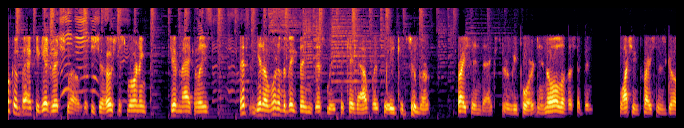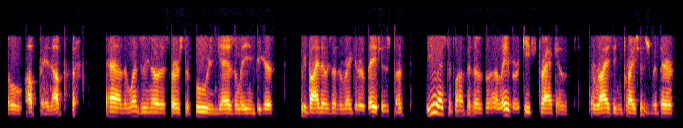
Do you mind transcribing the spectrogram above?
Welcome back to Get Rich Slow. This is your host this morning, Jim McAleese. You know, one of the big things this week that came out was the Consumer Price Index report, and all of us have been watching prices go up and up. uh, the ones we notice first are food and gasoline because we buy those on a regular basis. But the U.S. Department of uh, Labor keeps track of the rising prices with their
